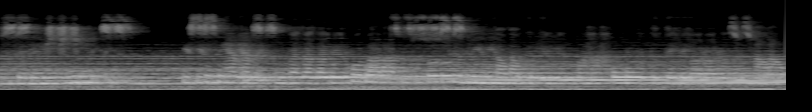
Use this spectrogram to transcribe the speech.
de serem extintas sem elas um verdadeiro colapso socioambiental poderia tomar conta do território nacional,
